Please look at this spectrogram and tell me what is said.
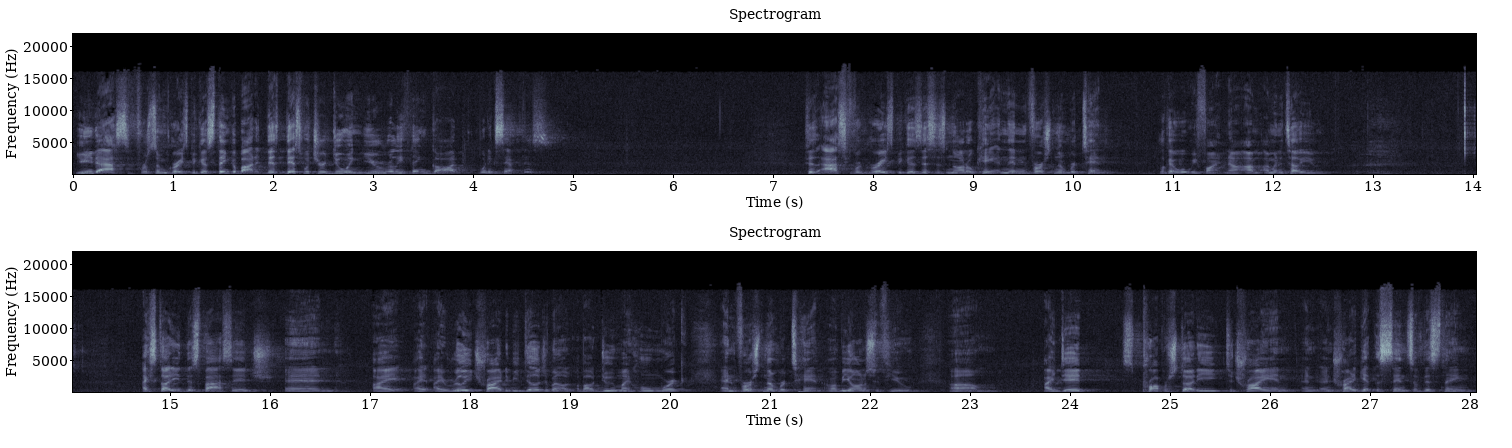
you need to ask for some grace because think about it. This, this what you're doing. You really think God would accept this? It says, ask for grace because this is not okay. And then in verse number 10, look at what we find. Now, I'm, I'm going to tell you, I studied this passage and I, I, I, really tried to be diligent about, doing my homework. And verse number 10, I'm going to be honest with you, um, I did proper study to try and, and, and, try to get the sense of this thing.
